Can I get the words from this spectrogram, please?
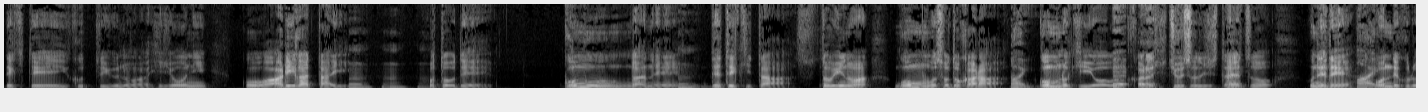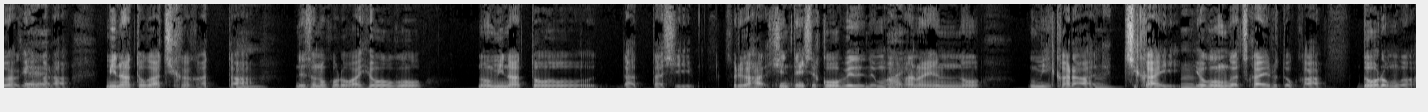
できていくっていうのは非常にこうありがたいことで、うんうん。うん、ゴムがね、うん、出てきた。というのはゴムも外から、はい、ゴムの木をから抽出したやつを船で運んでくるわけだから、はい、港が近かった、うん、でその頃は兵庫の港だったしそれが進展して神戸ででも、はい、あの辺の海から近い余言が使えるとか、うん、道路も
